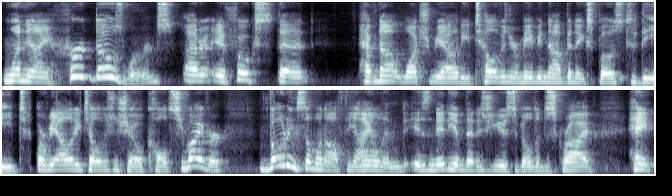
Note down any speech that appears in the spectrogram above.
when I heard those words, if folks that have not watched reality television or maybe not been exposed to the a reality television show called Survivor, voting someone off the island is an idiom that is used to be able to describe, hey,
